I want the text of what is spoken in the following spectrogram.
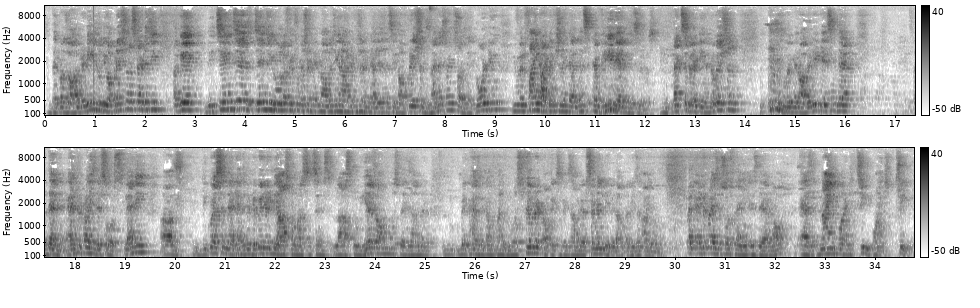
that was already into the operational strategy. Again, the changes, changing role of information technology and artificial intelligence in operations management. So as I told you, you will find artificial intelligence everywhere in the syllabus. Flexibility and innovation, we've been already teaching that. Then enterprise resource planning. Um, the question that has been repeatedly asked from us since last two years almost, the examiner has become one of the most favorite topics of examiner suddenly without a reason, I don't know. But enterprise resource planning is there now as 9.3.3.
